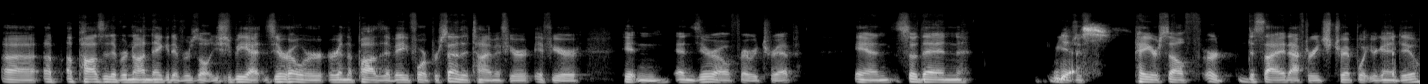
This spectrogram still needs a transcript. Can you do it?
uh, a, a, positive or non-negative result. You should be at zero or, or in the positive 84% of the time if you're if you're hitting n zero for every trip. And so then you yes. just pay yourself or decide after each trip what you're going to do.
